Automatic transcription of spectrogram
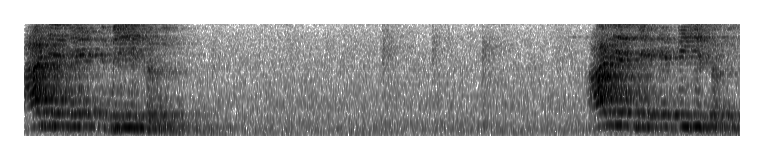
આ જે છે એ બીજી સદી આ જે છે એ ત્રીજી સદી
